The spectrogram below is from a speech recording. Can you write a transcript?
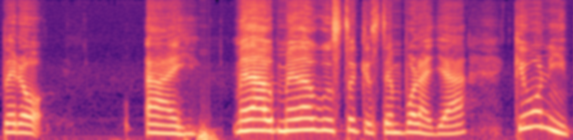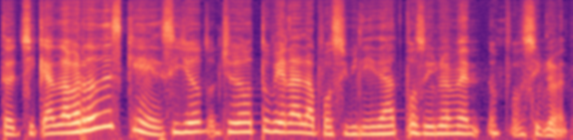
Pero Ay, me da, me da gusto que estén por allá. Qué bonito, chicas. La verdad es que si yo, yo tuviera la posibilidad, posiblemente, posiblemente,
